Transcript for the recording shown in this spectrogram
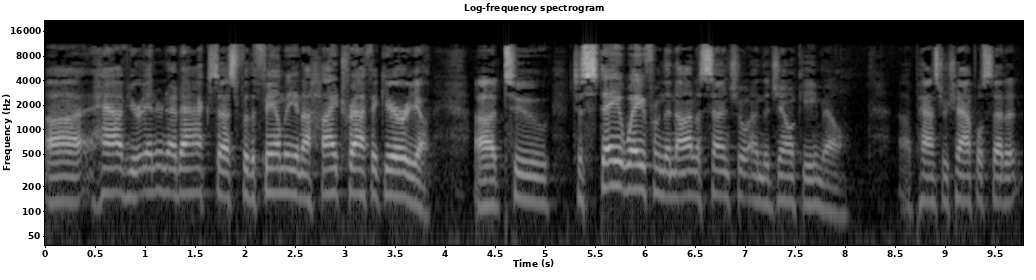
uh, have your internet access for the family in a high traffic area uh, to, to stay away from the non essential and the junk email. Uh, Pastor Chappell said it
